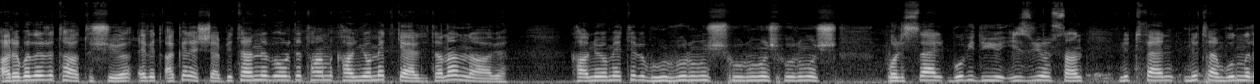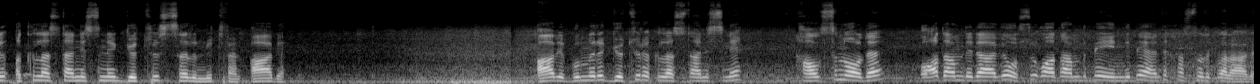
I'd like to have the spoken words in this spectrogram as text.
arabaları tartışıyor. Evet arkadaşlar bir tane orada tam kanyomet geldi tamam mı abi? Kanyomete bir vur, vurmuş vurmuş vurmuş. Polisler bu videoyu izliyorsan lütfen lütfen bunları akıl hastanesine götür sarın lütfen abi. Abi bunları götür akıl hastanesine kalsın orada. O adam tedavi olsun. O adam da beğendi beğendi hastalık var abi.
